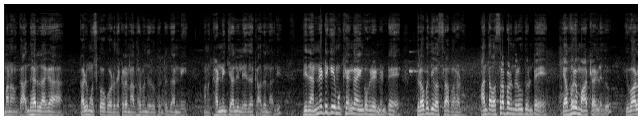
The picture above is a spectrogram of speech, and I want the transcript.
మనం గాంధారిలాగా కళ్ళు మూసుకోకూడదు. ఎక్కడైనా అధర్మం జరుగుతుంటే దాన్ని మనం ఖండించాలి లేదా కాదనాలి. దీని అన్నిటికీ ముఖ్యంగా ఇంకొకటి ఏంటంటే ద్రౌపది వస్త్రాపహరణం అంత వస్త్రాపహరణం జరుగుతుంటే ఎవరూ మాట్లాడలేదు. ఇవాళ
